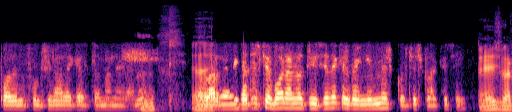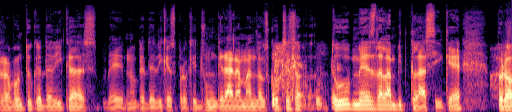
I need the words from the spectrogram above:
poden funcionar d'aquesta manera, no? Mm -hmm. Uh... La realitat és que és bona notícia de que es venguin més cotxes, clar que sí. Eh, Joan Ramon, tu que et dediques... Bé, no que et dediques, però que ets un gran amant dels cotxes, tu més de l'àmbit clàssic, eh? Però...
